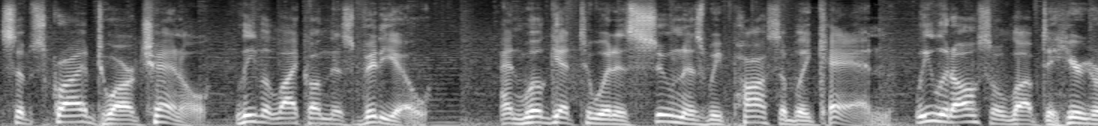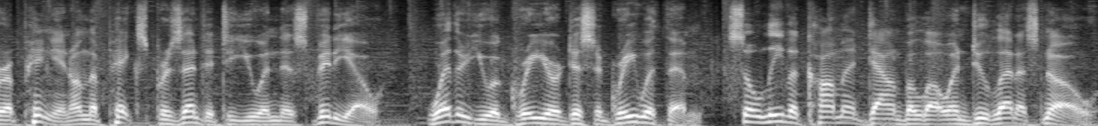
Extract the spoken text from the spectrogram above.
subscribe to our channel, leave a like on this video, and we'll get to it as soon as we possibly can. We would also love to hear your opinion on the picks presented to you in this video, whether you agree or disagree with them, so leave a comment down below and do let us know.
